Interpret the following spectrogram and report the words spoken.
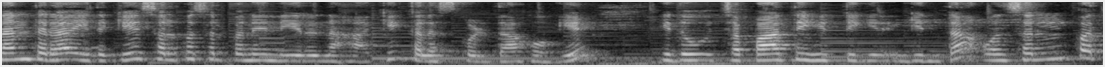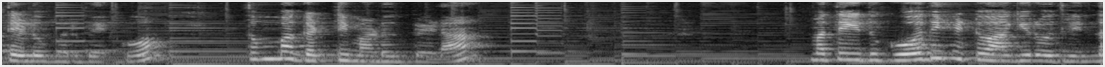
ನಂತರ ಇದಕ್ಕೆ ಸ್ವಲ್ಪ ಸ್ವಲ್ಪನೇ ನೀರನ್ನು ಹಾಕಿ ಕಲಸ್ಕೊಳ್ತಾ ಹೋಗಿ. ಇದು ಚಪಾತಿ ಹಿಟ್ಟಿಗಿಂತ ಒಂದು ಸ್ವಲ್ಪ ತೆಳು ಬರಬೇಕು. ತುಂಬ ಗಟ್ಟಿ ಮಾಡೋದು ಬೇಡ. ಮತ್ತು ಇದು ಗೋಧಿ ಹಿಟ್ಟು ಆಗಿರೋದ್ರಿಂದ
